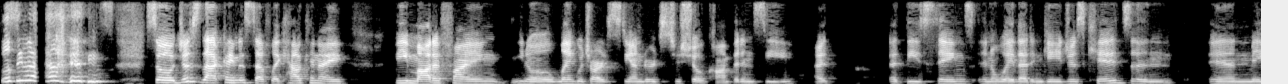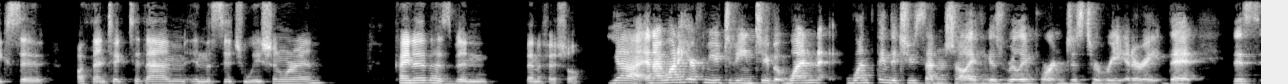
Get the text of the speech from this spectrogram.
We'll see what happens. So just that kind of stuff like how can i be modifying you know language arts standards to show competency at these things in a way that engages kids and and makes it authentic to them in the situation we're in kind of has been beneficial yeah and i want to hear from you tveen too but one one thing that you said michelle i think is really important just to reiterate that this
